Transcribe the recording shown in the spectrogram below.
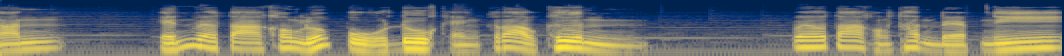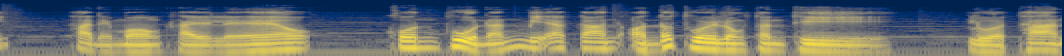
นั้น เห็นแววตาของหลวงปู่ดูแข็งกร้าวขึ้น แววตาของท่านแบบนี้ ถ้าได้มองใครแล้ว คนผู้นั้นมีอาการอ่อนระทวยลงทันที กลัวท่าน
